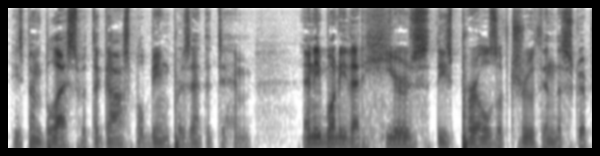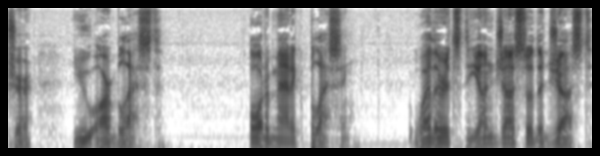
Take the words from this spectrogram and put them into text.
He's been blessed with the gospel being presented to him. Anybody that hears these pearls of truth in the scripture you are blessed. Automatic blessing whether it's the unjust or the just,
